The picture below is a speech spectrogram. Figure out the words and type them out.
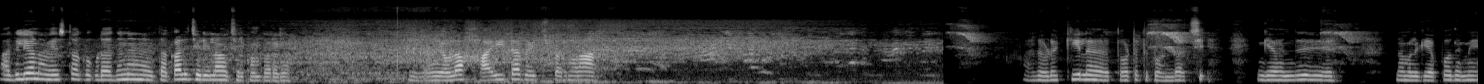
அதுலேயும் நான் வேஸ்ட் ஆக்கக்கூடாதுன்னு தக்காளி செடியெலாம் வச்சுருக்கேன் பாருங்கள் எவ்வளோ ஹைட்டாக போயிடுச்சு பாருங்களேன். அதோட கீழே தோட்டத்துக்கு வந்தாச்சு. இங்கே வந்து நம்மளுக்கு எப்போதுமே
